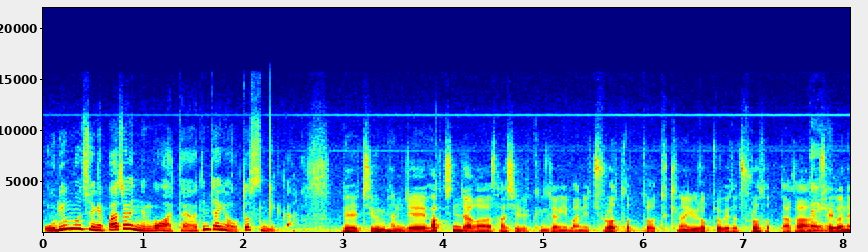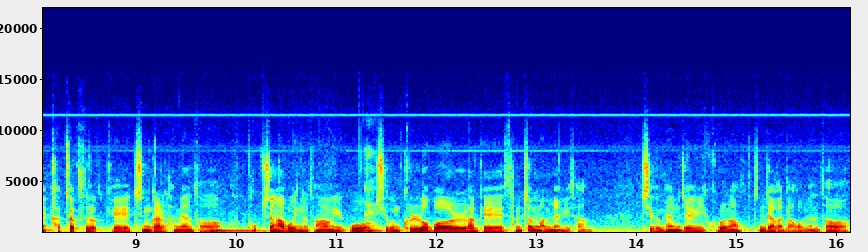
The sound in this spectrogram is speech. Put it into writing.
오리무중에 빠져 있는 것 같아요. 팀장님 어떻습니까? 네, 지금 현재 확진자가 사실 굉장히 많이 줄었었죠. 특히나 유럽 쪽에서 줄었었다가 네. 최근에 갑작스럽게 증가를 하면서 폭증하고 있는 상황이고 네. 지금 글로벌하게 3천만 명 이상 지금 현재 이 코로나 확진자가 나오면서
